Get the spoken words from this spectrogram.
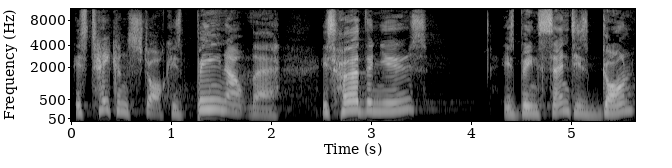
he's taken stock, he's been out there, he's heard the news, he's been sent, he's gone,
